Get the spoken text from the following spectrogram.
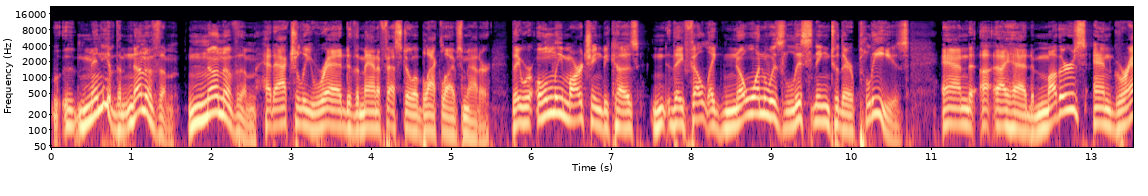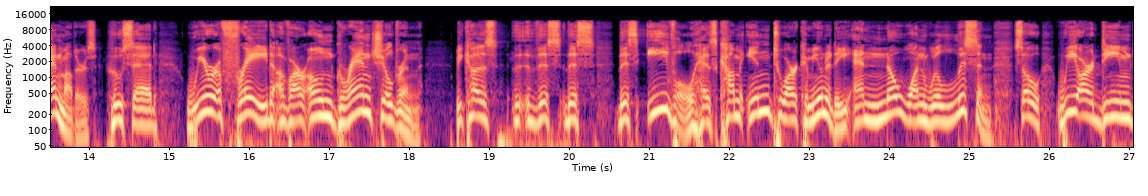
Many of them, none of them, none of them had actually read the manifesto of Black Lives Matter. They were only marching because they felt like no one was listening to their pleas. And uh, I had mothers and grandmothers who said, We're afraid of our own grandchildren because th- this this this evil has come into our community and no one will listen. So we are deemed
